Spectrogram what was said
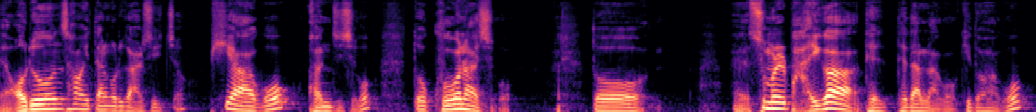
예, 어려운 상황이 있다는 걸 우리가 알 수 있죠. 피하고 건지시고 또 구원하시고 또 예, 숨을 바위가 되, 되달라고 기도하고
